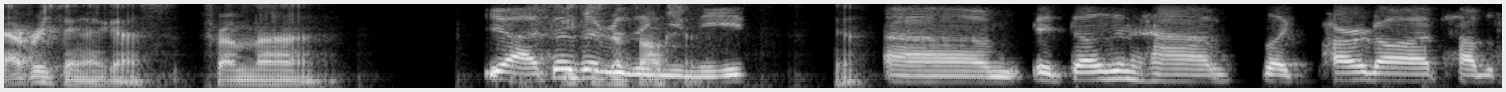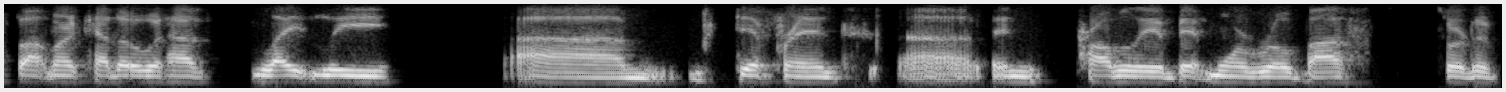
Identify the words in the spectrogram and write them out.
everything, I guess, from uh, yeah, it does everything you need. Yeah. Um, it doesn't have like Pardot, HubSpot, Marketo would have slightly um, different, uh, and probably a bit more robust sort of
